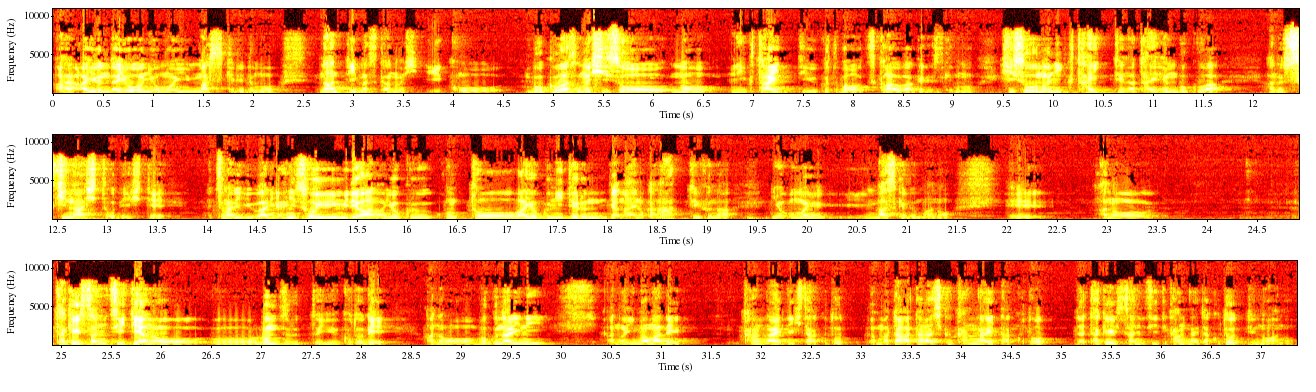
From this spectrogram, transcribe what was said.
あ歩んだように思いますけれども、なんて言いますか、あの、こう、僕はその思想の肉体っていう言葉を使うわけですけども、思想の肉体っていうのは大変僕は、あの、好きな人でして、つまり割合にそういう意味では、あの、よく、本当はよく似てるんじゃないのかなっていうふうな、に思いいますけども、あの、えー、あの、竹内さんについて、あの、論ずるということで、あの、僕なりに、あの、今まで考えてきたこと、また新しく考えたこと、竹内さんについて考えたことっていうのは、あの、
